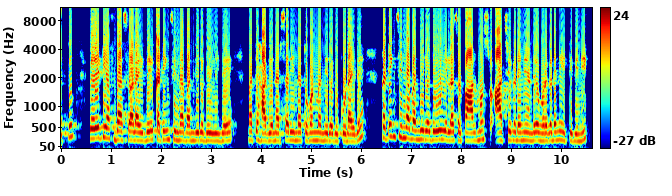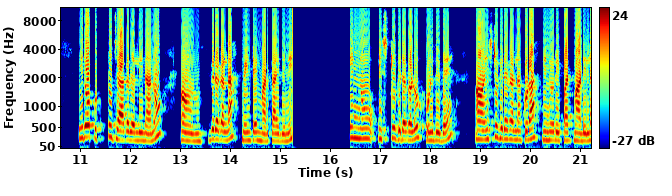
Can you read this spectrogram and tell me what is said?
ಇತ್ತು. ವೆರೈಟಿ ಆಫ್ ದಾಸವಾಳ ಇದೆ. ಕಟಿಂಗ್ಸ್ ಇಂದ ಬಂದಿರೋದು ಇದೆ. ಮತ್ತೆ ಹಾಗೆ ನರ್ಸರಿಯಿಂದ ತಗೊಂಡ್ ಬಂದಿರೋದು ಕೂಡ ಇದೆ. ಕಟಿಂಗ್ಸ್ ಇಂದ ಬಂದಿರೋದು ಎಲ್ಲ ಸ್ವಲ್ಪ ಆಲ್ಮೋಸ್ಟ್ ಆಚೆಗಡೆನೆ ಅಂದ್ರೆ ಹೊರಗಡೆನೆ ಇಟ್ಟಿದ್ದೀನಿ. ಇರೋ ಪುಟ್ಟು ಜಾಗದಲ್ಲಿ ನಾನು ಗಿಡಗಳನ್ನ ಮೇಂಟೈನ್ ಮಾಡ್ತಾ ಇದ್ದೀನಿ. ಇನ್ನು ಇಷ್ಟು ಗಿಡಗಳು ಉಳಿದಿದೆ. ಇಷ್ಟು ಗಿಡಗಳನ್ನ ಕೂಡ ಇನ್ನೂ ರಿಪಾರ್ಟ್ ಮಾಡಿಲ್ಲ.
